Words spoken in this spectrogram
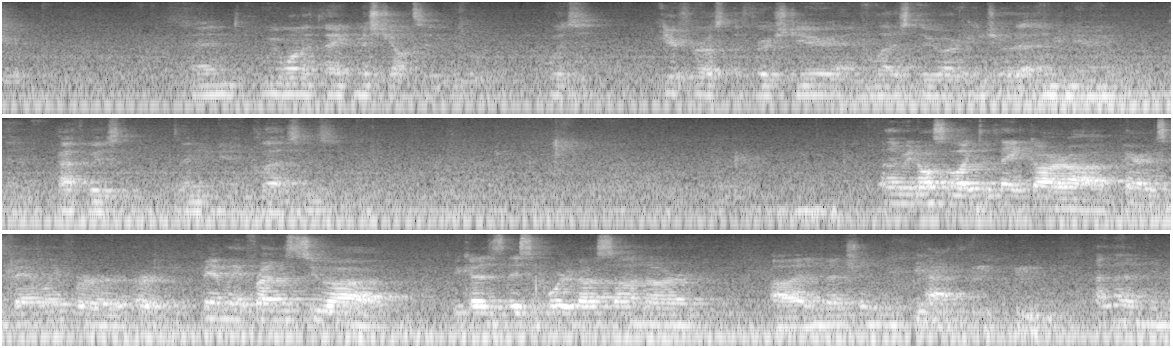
here. And we want to thank Miss Johnson, who was here for us the first year and led us through our intro to engineering and pathways to engineering classes. And then we'd also like to thank our uh, parents and family for, or family and friends to, uh, because they supported us on our uh, invention path. And then.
